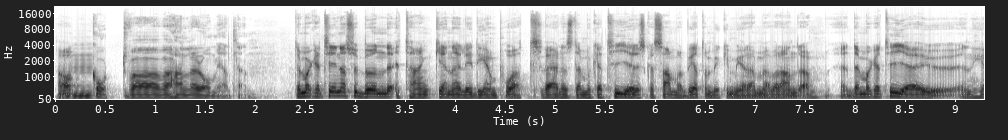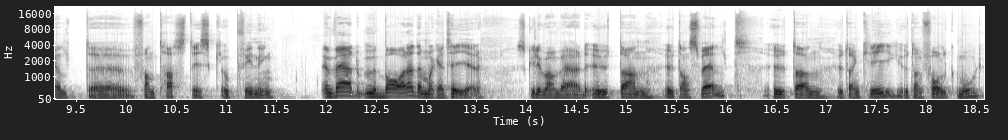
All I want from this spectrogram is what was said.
Ja. Mm. Kort, vad, vad handlar det om egentligen? Demokratiernas förbund är tanken eller idén på att världens demokratier ska samarbeta mycket mer med varandra. Eh, demokrati är ju en helt eh, fantastisk uppfinning. En värld med bara demokratier skulle vara en värld utan, utan svält, utan, utan krig, utan folkmord.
